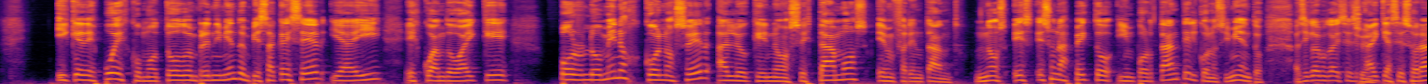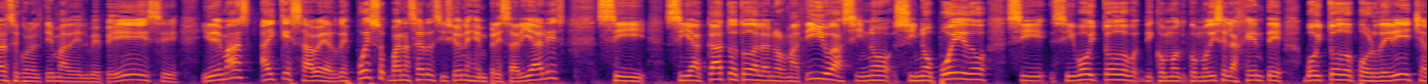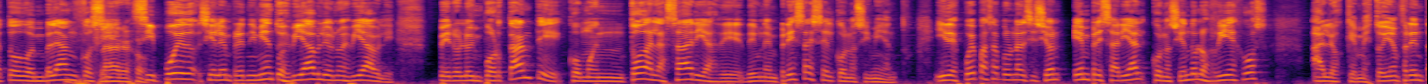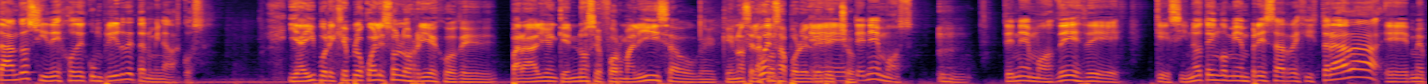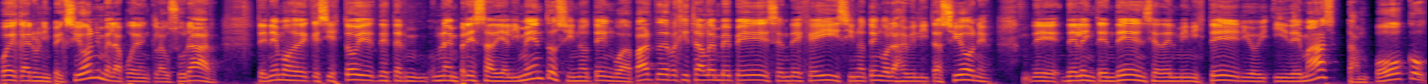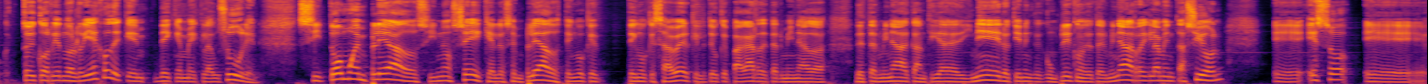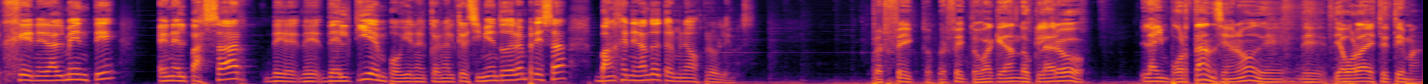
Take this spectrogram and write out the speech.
y que después, como todo emprendimiento, empieza a crecer y ahí es cuando hay que por lo menos conocer a lo que nos estamos enfrentando. Nos, es, es un aspecto importante el conocimiento. Así que a veces hay que asesorarse con el tema del BPS y demás. Hay que saber. Después van a ser decisiones empresariales si, si acato toda la normativa, si no, si no puedo, si, si voy todo, como, como dice la gente, voy todo por derecha, todo en blanco, si, si puedo, si el emprendimiento es viable o no es viable. Pero lo importante, como en todas las áreas de, una empresa, es el conocimiento. Y después pasa por una decisión empresarial conociendo los riesgos a los que me estoy enfrentando si dejo de cumplir determinadas cosas. Y ahí, por ejemplo, ¿cuáles son los riesgos de para alguien que no se formaliza o que, no hace las cosas por el eh, derecho? Tenemos, tenemos desde que si no tengo mi empresa registrada, eh, me puede caer una inspección y me la pueden clausurar. Tenemos de que si estoy una empresa de alimentos, si no tengo, aparte de registrarla en BPS, en DGI, si no tengo las habilitaciones de, la Intendencia, del Ministerio y, demás, tampoco estoy corriendo el riesgo de que, de que me clausuren. Si tomo empleados y no sé que a los empleados tengo que tengo que saber que le tengo que pagar determinada, determinada cantidad de dinero, tienen que cumplir con determinada reglamentación, eh, eso eh, generalmente en el pasar del tiempo y en el, el crecimiento de la empresa van generando determinados problemas. Perfecto, perfecto. Va quedando claro la importancia ¿no? de, abordar este tema.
